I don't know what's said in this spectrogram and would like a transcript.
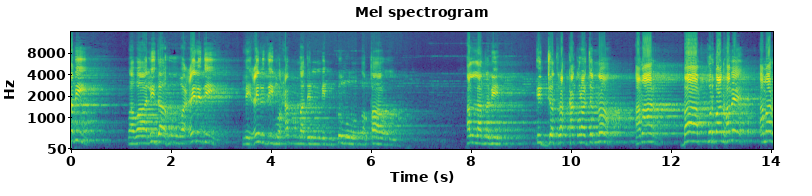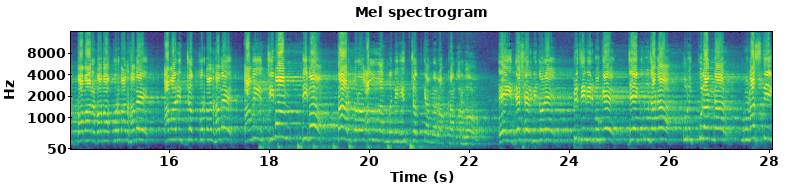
আবি, ওয়া ওয়ালিদাহু ওয়া ইরদি লিইরদি মুহাম্মাদিন মিনকুম ওয়া কাউ আল্লাহ নবী ইজ্জত রক্ষা করার জন্য আমার বাপ কুরবান হবে, আমার বাবার বাবা কুরবান হবে, আমার ইজ্জত কুরবান হবে, আমি জীবন দিব, তারপরও আল্লাহ নবীর ইজ্জতকে আমরা রক্ষা করব। এই দেশের ভিতরে পৃথিবীর বুকে যে কোনো জায়গা, কোন কুলাঙ্গার, কোন নাস্তিক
